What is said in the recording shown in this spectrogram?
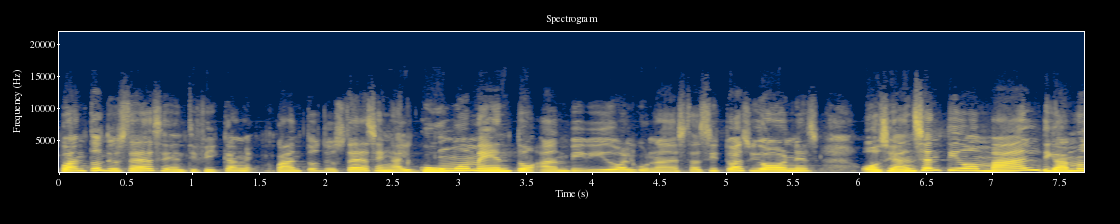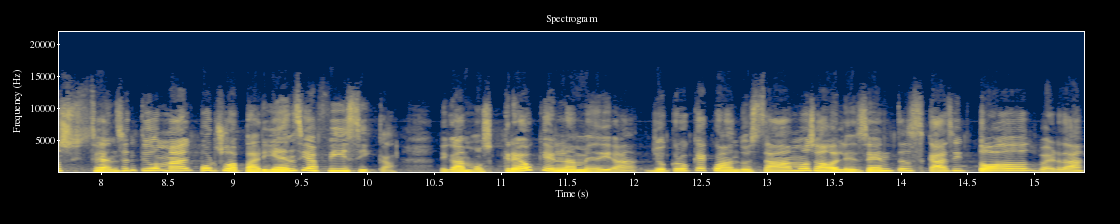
¿Cuántos de ustedes se identifican, cuántos de ustedes en algún momento han vivido alguna de estas situaciones o se han sentido mal, digamos, se han sentido mal por su apariencia física? Digamos, creo que en la medida, yo creo que cuando estábamos adolescentes, casi todos, ¿verdad?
